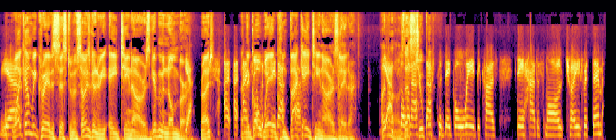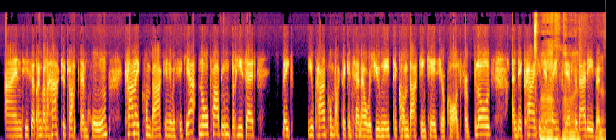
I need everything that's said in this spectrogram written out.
yeah. why can't we create a system if somebody's going to be 18 hours, give them a number, Yeah. right? And, and- And they go away and come back 18 hours later. I yeah, know. Someone that asked stupid? that could they go away because they had a small child with them, and he said, "I'm going to have to drop them home. Can I come back?" And he was like, "Yeah, no problem." But he said, like. You can't come back like in 10 hours. You need to come back in case you're called for bloods, and they can't give you a Ah, time scale for that even.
